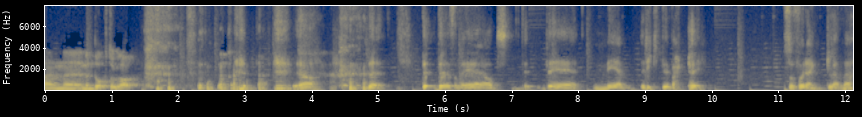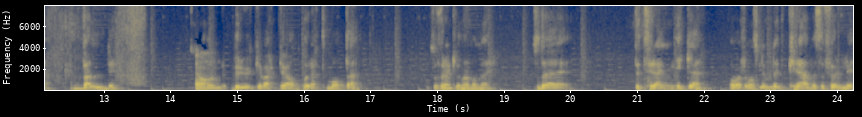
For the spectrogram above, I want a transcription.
en eh, med doktorgrad. Ja. Det, det, det som er, er at det, det med riktig verktøy så forenkler en det veldig. Ja. Når en bruker verktøyene på rett måte, så forenkler en enda mer. Så det, det trenger ikke å være så vanskelig, men det krever selvfølgelig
